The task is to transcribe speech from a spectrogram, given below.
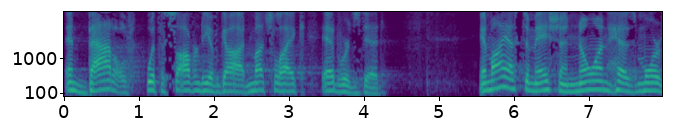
and battled with the sovereignty of God, much like Edwards did. In my estimation, no one has more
